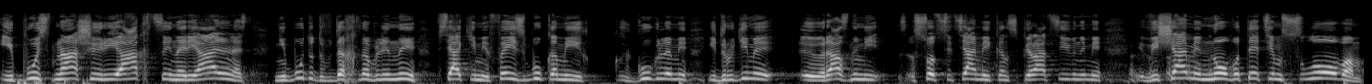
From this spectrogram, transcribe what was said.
и, пусть наши реакции на реальность не будут вдохновлены всякими фейсбуками, гуглами и другими э, разными соцсетями и конспиративными вещами, но вот этим словом,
